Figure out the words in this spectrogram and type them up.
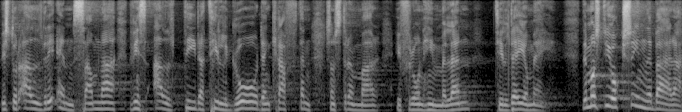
Vi står aldrig ensamma, det finns alltid att tillgå den kraften som strömmar ifrån himmelen till dig och mig. Det måste ju också innebära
